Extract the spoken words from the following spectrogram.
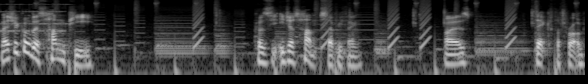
They should call this Humpy. Because he just humps everything. Alright, it's Dick the Frog.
